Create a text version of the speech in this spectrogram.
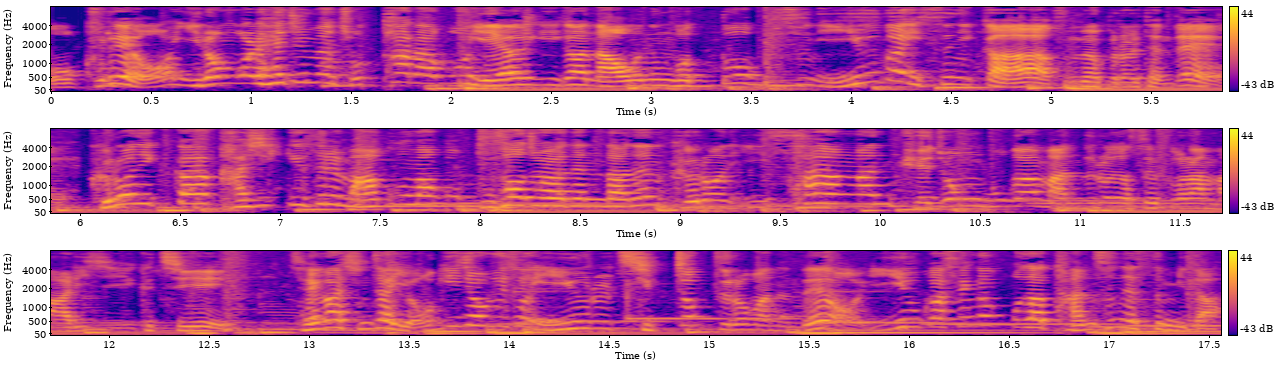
어, 그래요. 이런 걸 해주면 좋다라고 이야기가 나오는 것도 무슨 이유가 있으니까 분명 그럴 텐데. 그러니까 가식깃을 마구마구 부숴줘야 된다는 그런 이상한 괴정부가 만들어졌을 거란 말이지. 그치? 제가 진짜 여기저기서 이유를 직접 들어봤는데요. 이유가 생각보다 단순했습니다.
